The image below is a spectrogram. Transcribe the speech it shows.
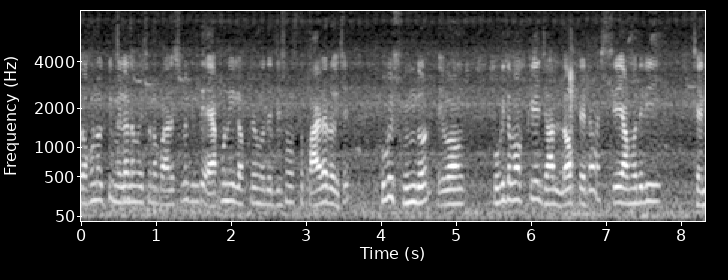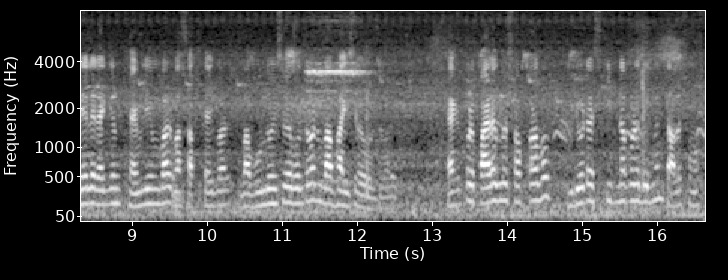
তখনও একটি মেলানো মেশানো পায়রা ছিল, কিন্তু এখন এই লফটের মধ্যে যে সমস্ত পায়রা রয়েছে, খুবই সুন্দর এবং প্রকৃতপক্ষে যার লফট এটা, সে আমাদেরই চ্যানেলের একজন ফ্যামিলি মেম্বার বা সাবস্ক্রাইবার বা বন্ধু হিসেবে বলতে পারেন বা ভাই হিসেবে বলতে পারেন। এক এক করে পায়রাগুলো সব করাবো। ভিডিওটা স্কিপ না করে দেখবেন, তাহলে সমস্ত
